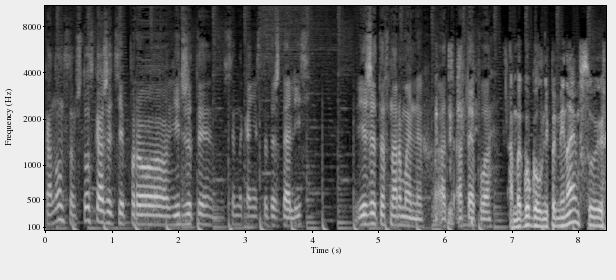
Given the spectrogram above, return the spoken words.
к анонсам. Что скажете про виджеты? Все наконец-то дождались. Виджетов нормальных от, от Apple. А мы Google не поминаем в свою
